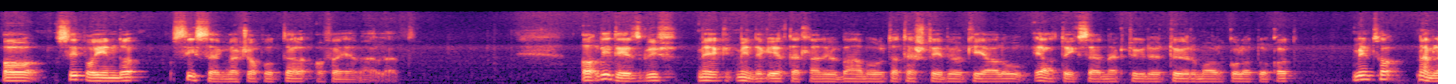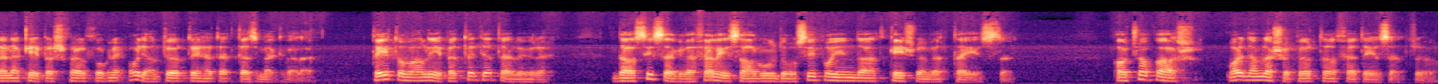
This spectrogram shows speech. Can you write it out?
A szipoinda sziszegve csapott el a feje mellett. A Griff még mindig értetlenül bámult a testéből kiálló játékszernek tűnő törmarkolatokat, mintha nem lenne képes felfogni, hogyan történhetett ez meg vele. Tétován lépett egyet előre, de a sziszegve felé száguldó szipoindát későn vette észre. A csapás majdnem lesöpörte a fedélzetről.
